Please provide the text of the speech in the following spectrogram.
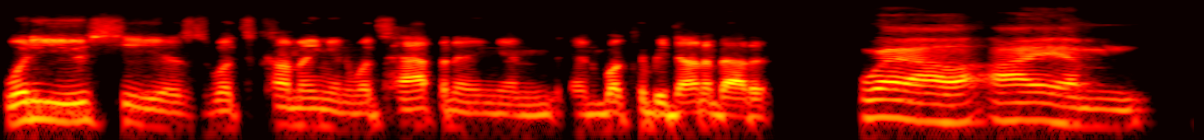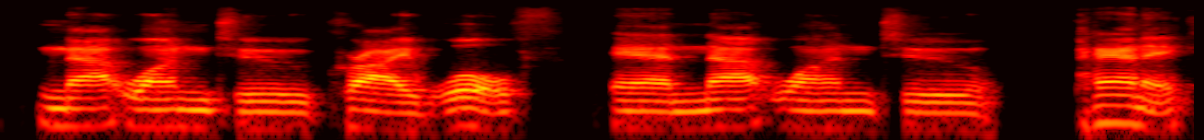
What do you see as what's coming and what's happening, and and what can be done about it? Well, I am not one to cry wolf and not one to panic.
